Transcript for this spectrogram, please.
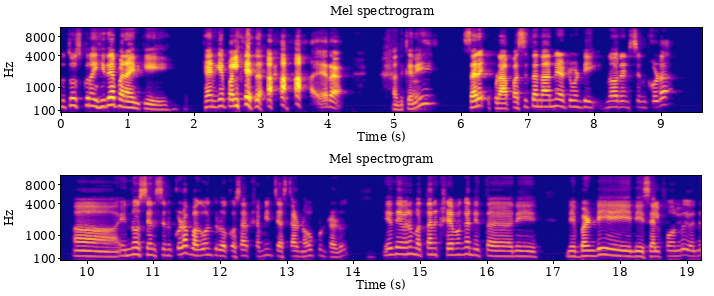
నువ్వు చూసుకున్న ఇదే పని ఆయనకి. ఆయనకేం పని లేదా? ఏరా. అందుకని సరే ఇప్పుడు ఆ పసితనాన్ని అటువంటి ఇగ్నోరెన్స్ని కూడా ఇన్నోసెన్స్ని కూడా భగవంతుడు ఒక్కోసారి క్షమించేస్తాడు నవ్వుకుంటాడు. ఏదేమైనా మొత్తానికి క్షేమంగా నీ త- నీ నీ బండి నీ సెల్ ఫోన్లు ఇవన్నీ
